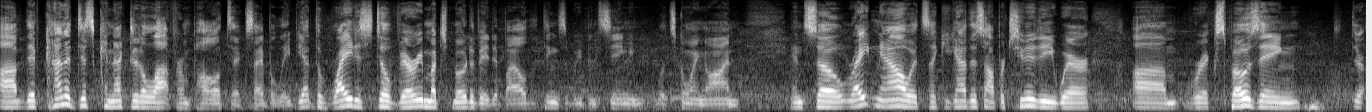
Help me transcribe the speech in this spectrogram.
Um, they've kind of disconnected a lot from politics, I believe. Yet the right is still very much motivated by all the things that we've been seeing and what's going on. And so right now, it's like you have this opportunity where um, we're exposing. There,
